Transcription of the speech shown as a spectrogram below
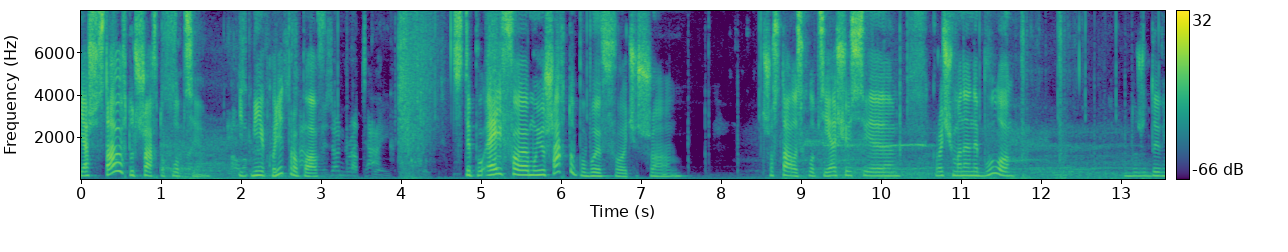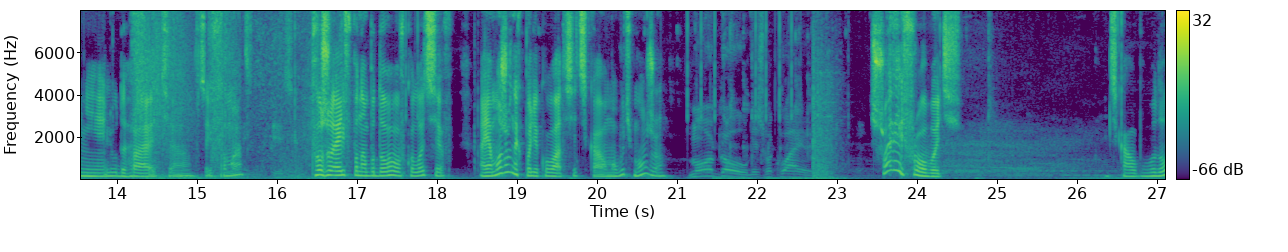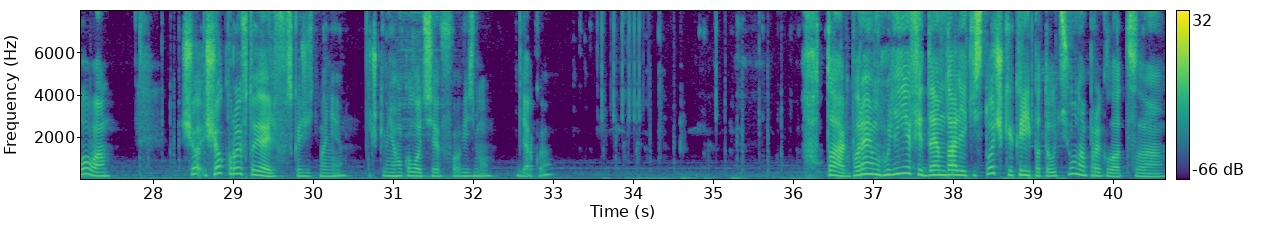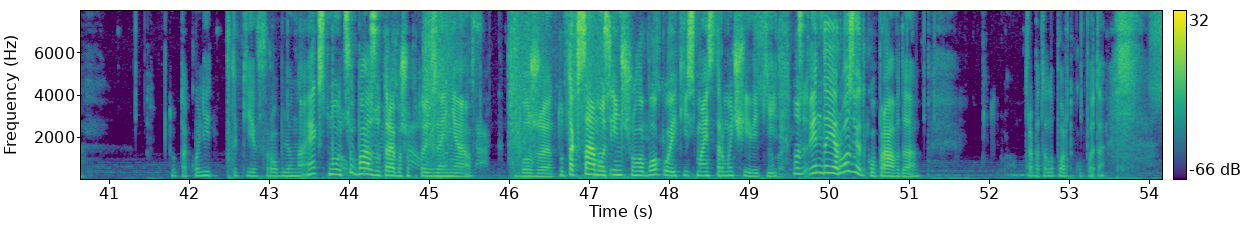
Я ж ставив тут шахту, хлопці. І мій коліт пропав. З типу, ейф е, мою шахту побив, чи що? Що сталося, хлопці? Я щось. е, Коротше, мене не було. Дуже дивні люди грають е, в цей формат. Боже, ельф понабудовував колодців. А я можу в них полікуватися? Цікаво, мабуть, можу. Що ельф робить? Цікава побудова. Що, що курив той ельф, скажіть мені? Трошки в нього колодців візьму. Дякую. Так, беремо гулів, ідемо далі якісь точки кріпати. Оцю, наприклад. е, Тут аколіт такі роблю на експ. Ну, цю базу треба, щоб хтось зайняв. Боже, тут так само з іншого боку якийсь майстер мечів, який. Ну, він дає розвідку, правда. Треба телепорт купити.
